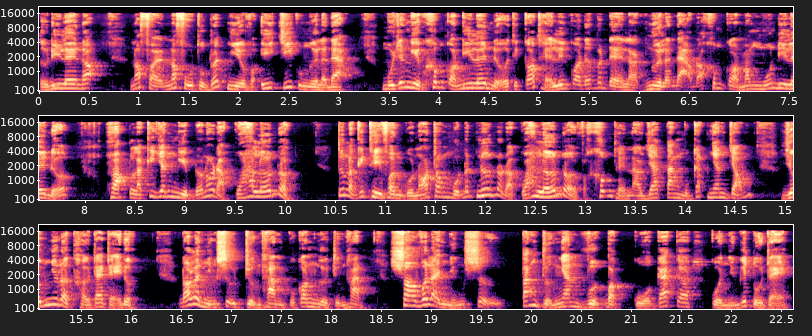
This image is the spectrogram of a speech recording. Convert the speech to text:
từ đi lên đó nó phải nó phụ thuộc rất nhiều vào ý chí của người lãnh đạo. Một doanh nghiệp không còn đi lên nữa thì có thể liên quan đến vấn đề là người lãnh đạo đó không còn mong muốn đi lên nữa, hoặc là cái doanh nghiệp đó nó đã quá lớn rồi tức là cái thị phần của nó trong một đất nước nó đã quá lớn rồi và không thể nào gia tăng một cách nhanh chóng, giống như là thời trai trẻ được đó là những sự trưởng thành của con người trưởng thành so với lại những sự tăng trưởng nhanh vượt bậc của các ờ, của những cái tuổi trẻ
